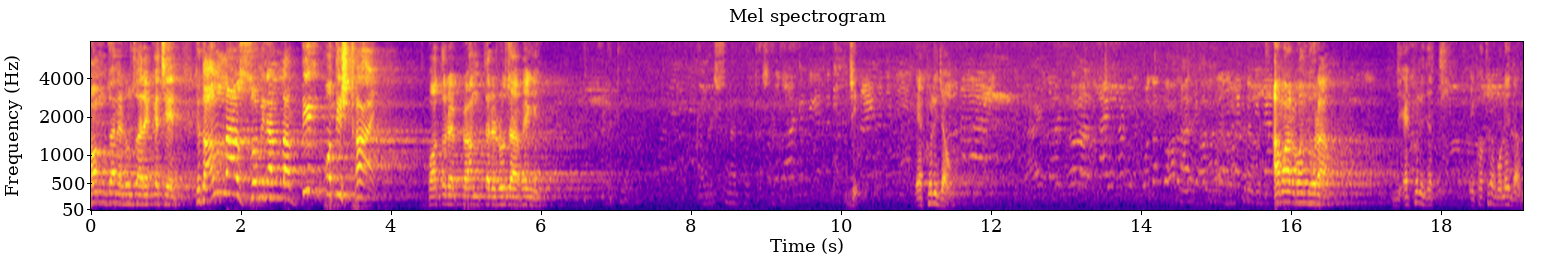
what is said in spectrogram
রমজানে রোজা রেখেছেন। কিন্তু আল্লাহ জমিন আল্লাহ দিন প্রতিষ্ঠায় বদরের প্রান্তরে রোজা ভেঙে। জি, এখনই যাও। আমার বন্ধুরা এখনই যাচ্ছি। এই কথাটা বলে যাব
